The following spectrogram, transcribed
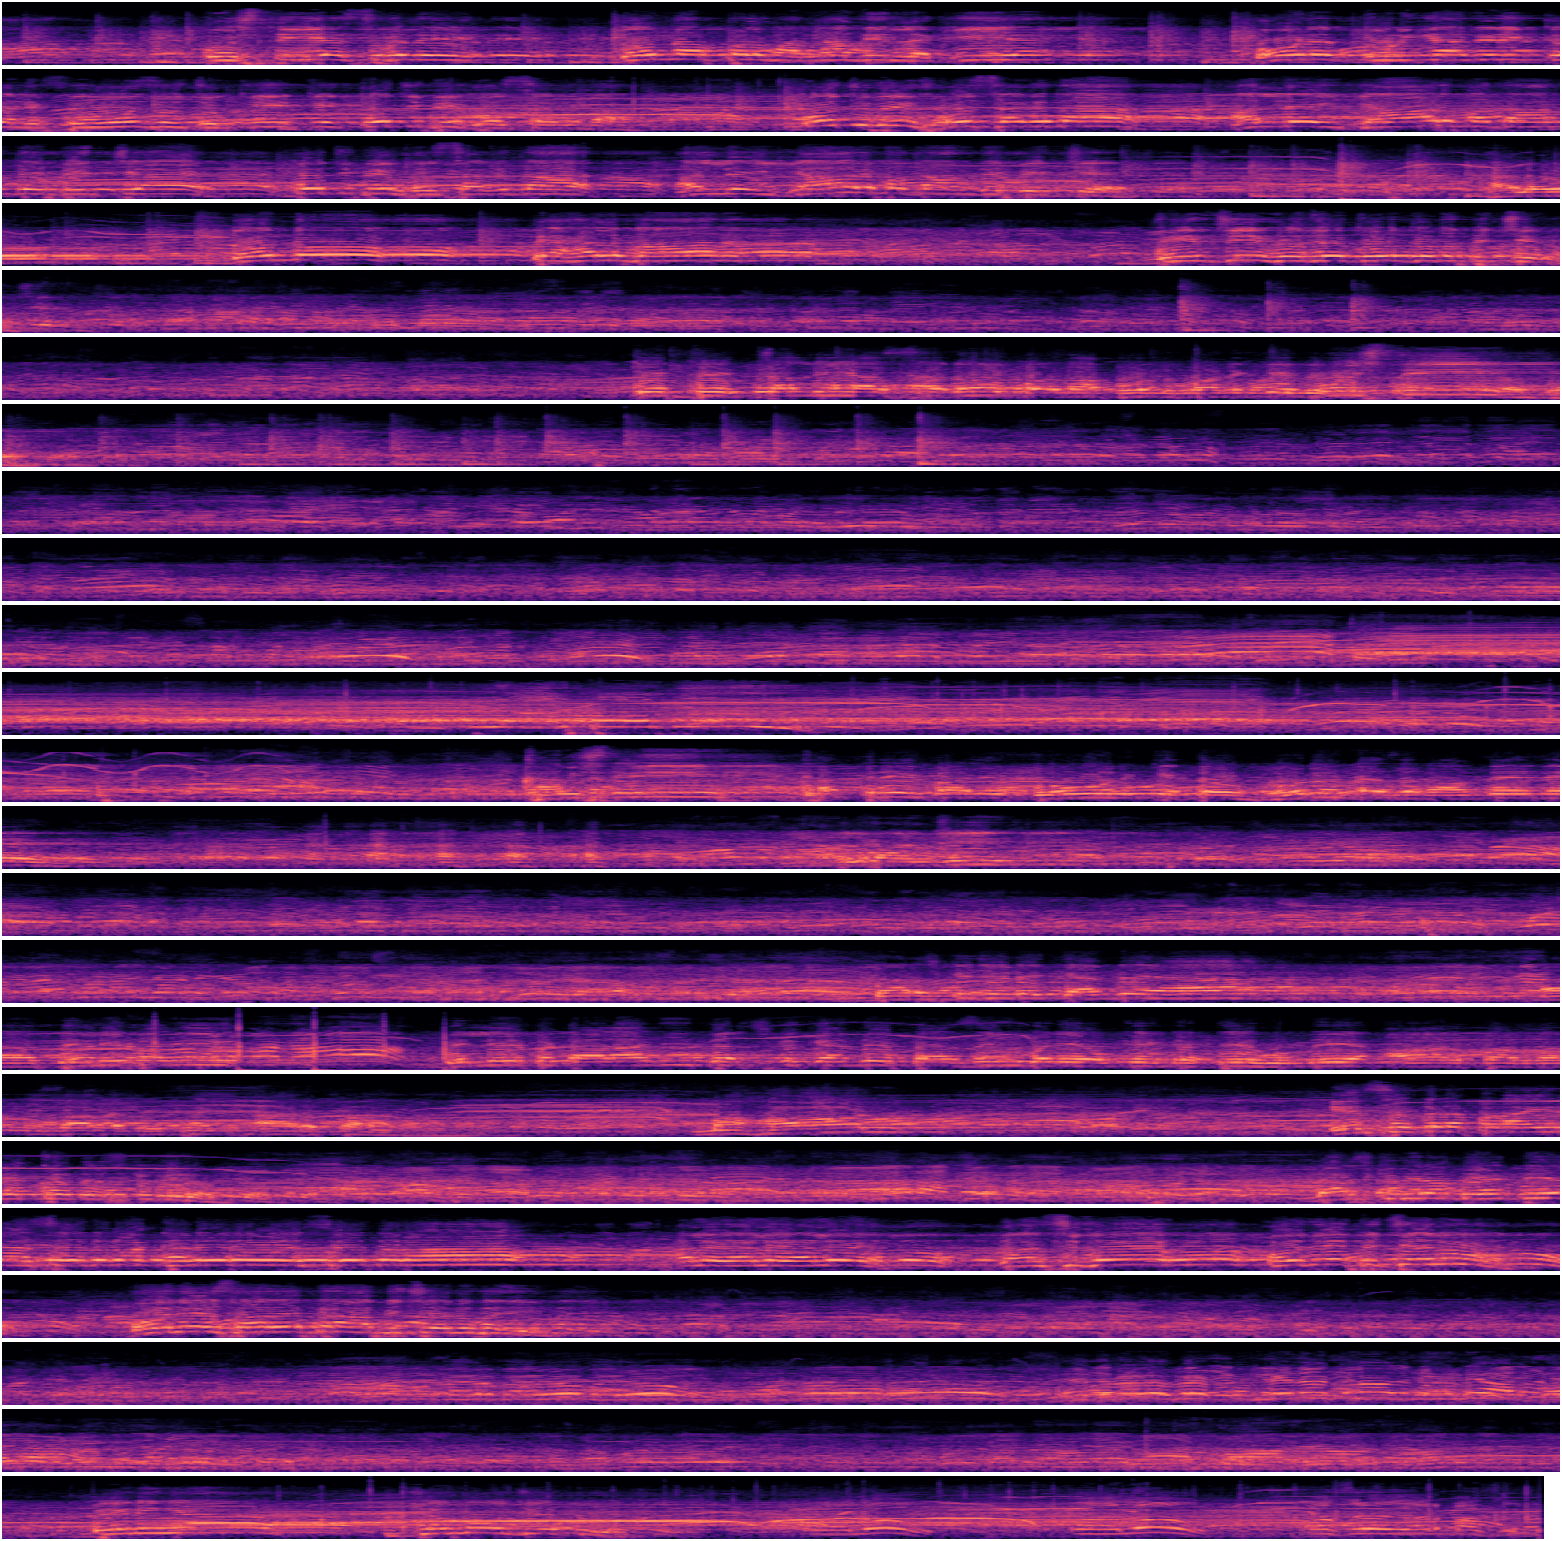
ਕੁਸ਼ਤੀ ਇਸ ਵੇਲੇ ਦੋਨਾਂ ਪਹਿਲਵਾਨਾਂ ਦੀ ਲੱਗੀ ਹੈ। ਹੁਣ ਦੁਨੀਆ ਜਿਹੜੀ ਕਨਫਿਊਜ਼ ਹੋ ਚੁੱਕੀ ਕਿ ਕੁਝ ਵੀ ਹੋ ਸਕਦਾ। ਕੁਝ ਵੀ ਹੋ ਸਕਦਾ ਹੱਲੇ ਯਾਰ ਮੈਦਾਨ ਦੇ ਵਿੱਚ ਹੈ। ਕੁਝ ਵੀ ਹੋ ਸਕਦਾ ਹੱਲੇ ਯਾਰ ਮੈਦਾਨ ਦੇ ਵਿੱਚ ਹੈ। ਹੈਲੋ। ਦੋਨੋਂ ਪਹਿਲਵਾਨ ਵੀਰ ਜੀ ਹੋ ਜਾਓ ਥੋੜਾ ਥੋੜਾ ਪਿੱਛੇ ਨੂੰ। ਕਿੱਥੇ ਚੱਲੀਆਂ ਸਰੋਂ ਦਾ ਬੁੱਲ ਬਣ ਕੇ ਕੁਸ਼ਤੀ। ਜਿਹੜੇ ਕਹਿੰਦੇ ਆ ਬਿੱਲੇ ਭਾਜੀ ਬਿੱਲੇ ਬਟਾਲਾ ਜੀ, ਦਰਸ਼ਕ ਕਹਿੰਦੇ ਪੈਸੇ ਵੀ ਬੜੇ ਔਖੇ ਇਕੱਠੇ ਹੁੰਦੇ ਆ, ਆਰ ਪਾਰ ਦਾ ਨਜ਼ਾਰਾ ਦੇਖਾਂਗੇ, ਆਰ ਪਾਰ। ਮਾਹੌਲ ਇਸੇ ਤਰ੍ਹਾਂ ਬਣਾਈ ਰੱਖੋ ਦਰਸ਼ਕ ਵੀਰੋ। ਦਰਸ਼ਕ ਵੀਰੋ, ਬੇਨਤੀ ਹੈ ਇਸੇ ਤਰ੍ਹਾਂ ਖੜੇ ਰਹੋ, ਇਸੇ ਤਰ੍ਹਾਂ। Hello hello hello. ਦਰਸ਼ਕੋ, ਹੋ ਜਾਓ ਪਿੱਛੇ ਨੂੰ। ਹੋ ਜਾਓ ਸਾਰੇ ਭਰਾ ਪਿੱਛੇ ਨੂੰ ਭਾਜੀ। ਦਾ ਗਲਾਸ ਨਹੀਂ ਹੱਥ ਬਿਣੀਆਂ ਜੰਮੂ ਜੇਤੂ। ਹਲੋ ਹਲੋ ਪਾਸੇ ਯਾਰ ਪਾਸੇ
